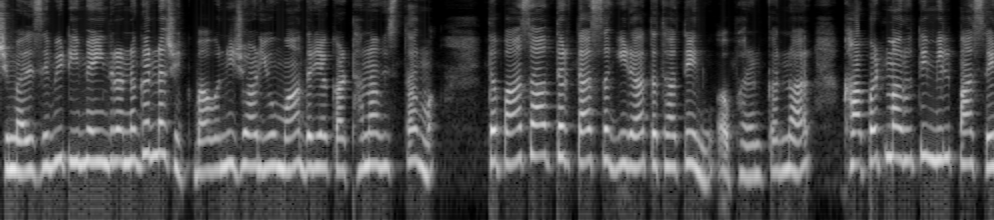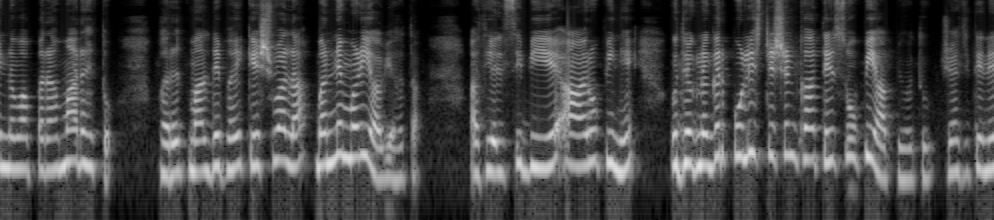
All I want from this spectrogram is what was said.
જેમાં એલસીબી ટીમે ઇન્દ્રનગર નજીક બાવનની ઝાડીઓમાં દરિયાકાંઠાના વિસ્તારમાં તપાસ હાથ ધરતા સગીરા તથા તેનું અપહરણ કરનાર ખાપટ મારુતિ મિલ પાસે નવાપરામાં રહેતો. ભરત માલદેભાઈ કેશવાલા બંને મળી આવ્યા હતા. આથી એલસીબીએ આ આરોપીને ઉદ્યોગનગર પોલીસ સ્ટેશન ખાતે સોંપી આપ્યું હતું, જ્યાંથી તેને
